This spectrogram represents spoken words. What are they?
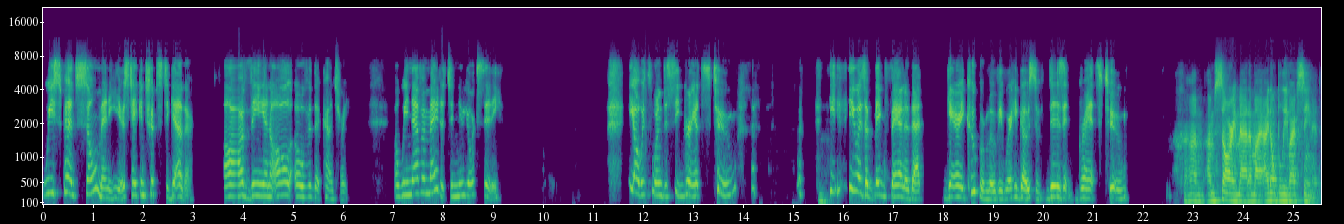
We spent so many years taking trips together, RV and all over the country. But we never made it to New York City. He always wanted to see Grant's tomb. Hmm. he, he was a big fan of that Gary Cooper movie where he goes to visit Grant's tomb. I'm I'm sorry, madam. I, I don't believe I've seen it.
